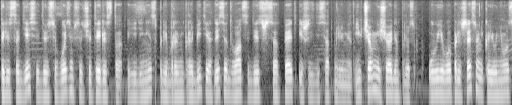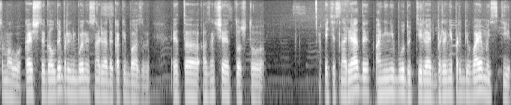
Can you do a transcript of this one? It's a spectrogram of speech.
310, 280, 400 единиц при бронепробитии 220, 265 и 60 мм. И в чем еще один плюс? У его предшественника и у него самого. Качество голды бронебойные снаряды, как и базовые. Это означает то, что эти снаряды, они не будут терять бронепробиваемости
